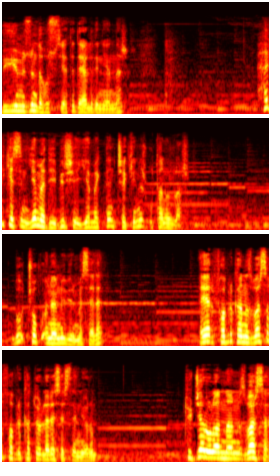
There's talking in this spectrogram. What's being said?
büyüğümüzün de hususiyeti değerli dinleyenler. Herkesin yemediği bir şeyi yemekten çekinir, utanırlar. Bu çok önemli bir mesele. Eğer fabrikanız varsa fabrikatörlere sesleniyorum. Tüccar olanlarınız varsa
